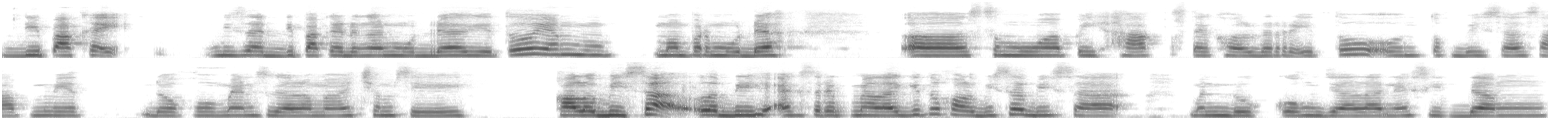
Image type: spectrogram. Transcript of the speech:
dipakai bisa dipakai dengan mudah gitu yang mempermudah uh, semua pihak stakeholder itu untuk bisa submit dokumen segala macam sih. Kalau bisa lebih ekstrimnya lagi tuh kalau bisa bisa mendukung jalannya sidang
